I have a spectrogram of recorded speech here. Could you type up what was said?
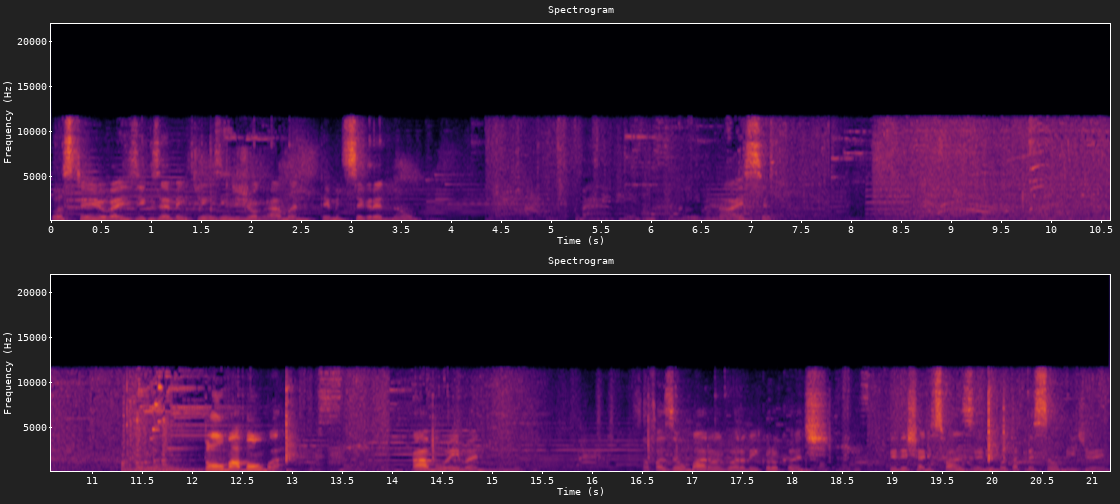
Gostei, viu, velho? Ziggs é bem cleanzinho de jogar, mano. Não tem muito segredo, não. Nice. Toma a bomba. Acabou, hein, mano. Só fazer um Baron agora, bem crocante. Queria deixar eles fazendo e botar pressão mid, velho.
